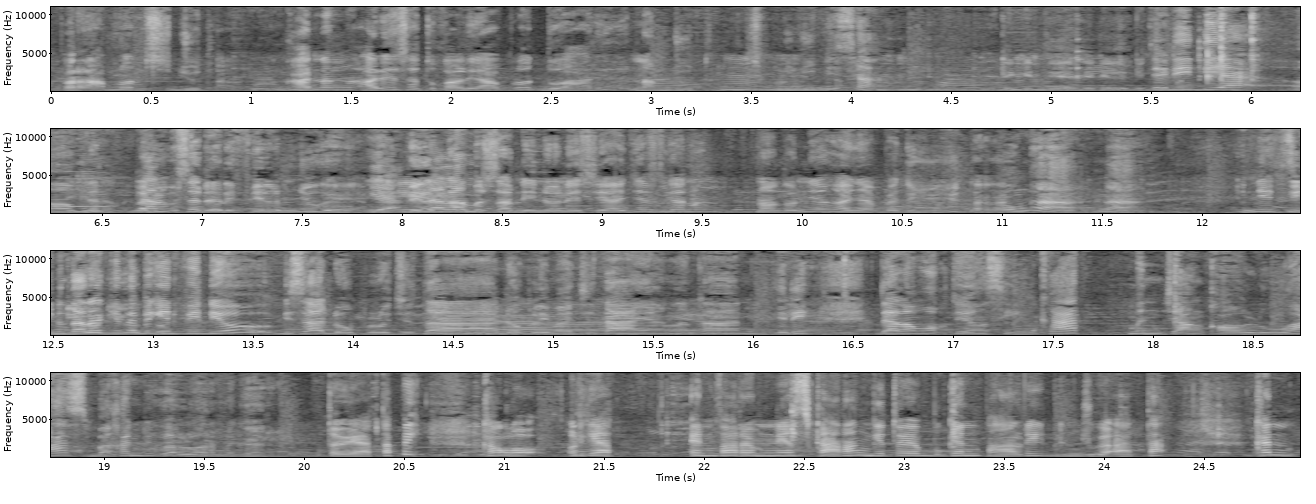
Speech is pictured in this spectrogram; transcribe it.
Per upload sejuta. Kadang ada yang satu kali upload dua hari 6 juta, 10 juta. Bisa. Jadi gitu ya, jadi lebih Jadi dia um, Dan lebih besar dari film juga ya. Iya, film dalam- terbesar di Indonesia aja sekarang nontonnya nggak nyampe 7 juta kan. Oh enggak, enggak. Ini video Sementara kita YouTube. bikin video bisa 20 juta, 25 juta yang nonton. Jadi dalam waktu yang singkat, menjangkau luas, bahkan juga luar negara. Tuh ya, tapi kalau lihat environmentnya sekarang gitu ya, bukan Pali dan juga Ata, kan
